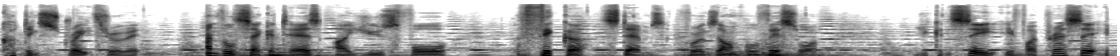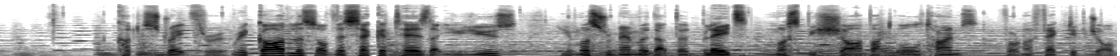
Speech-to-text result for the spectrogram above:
cutting straight through it. Anvil secateurs are used for thicker stems, for example this one. You can see if I press it, cut it straight through. Regardless of the secateurs that you use, you must remember that the blades must be sharp at all times for an effective job.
